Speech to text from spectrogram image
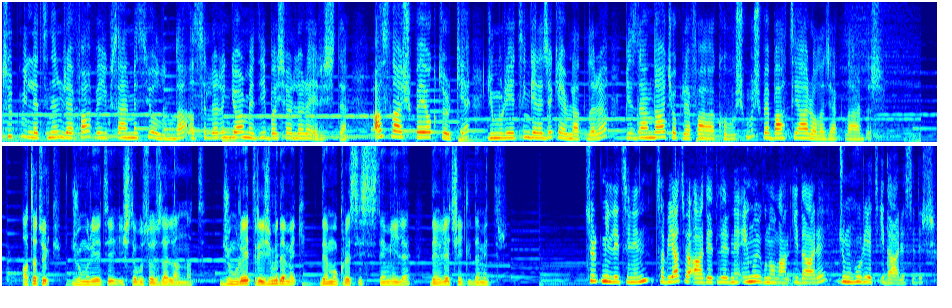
Türk milletinin refah ve yükselmesi yolunda asırların görmediği başarılara erişti. Asla şüphe yoktur ki Cumhuriyet'in gelecek evlatları bizden daha çok refaha kavuşmuş ve bahtiyar olacaklardır. Atatürk, Cumhuriyeti işte bu sözlerle anlattı. Cumhuriyet rejimi demek, demokrasi sistemi ile devlet şekli demektir. Türk milletinin tabiat ve adetlerine en uygun olan idare, Cumhuriyet idaresidir.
